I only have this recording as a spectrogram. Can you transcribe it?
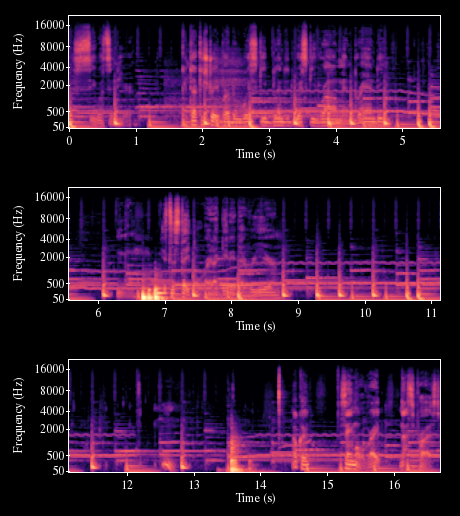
let's see what's in here. Kentucky straight bourbon whiskey, blended whiskey, rum, and brandy. You know, it's a staple, right? I get it every year. Hmm. Okay, same old, right? Not surprised.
